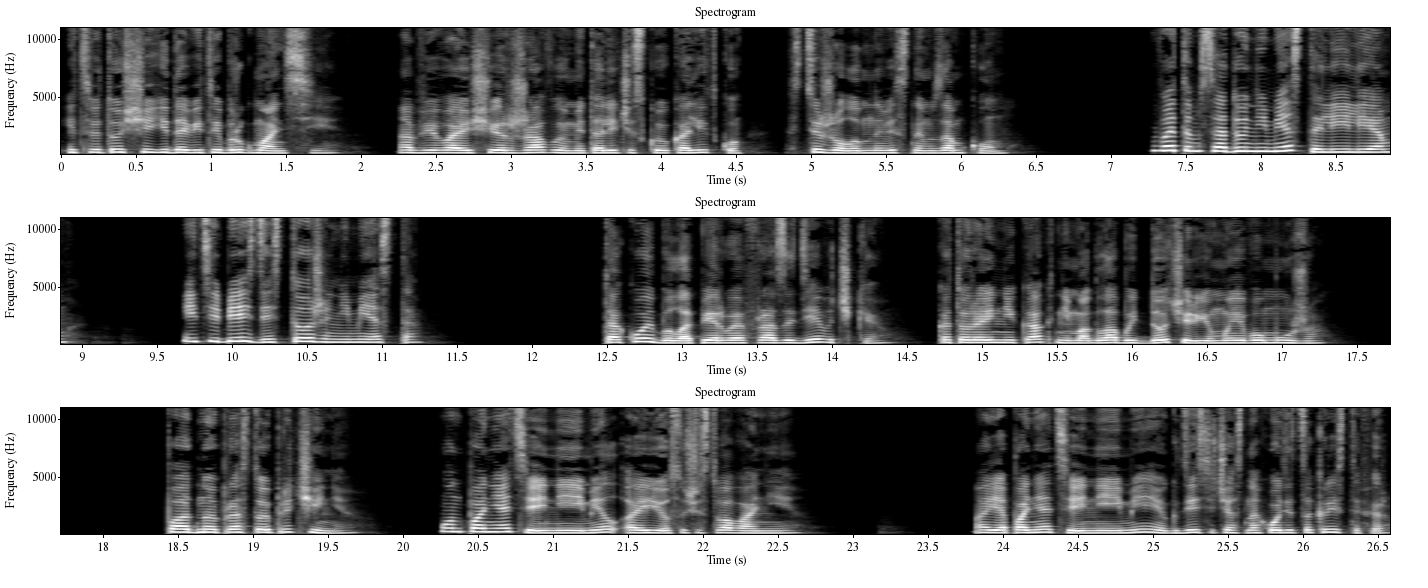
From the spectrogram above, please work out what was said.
и цветущей ядовитой бругмансии, обвивающей ржавую металлическую калитку с тяжелым навесным замком. «В этом саду не место лилиям, и тебе здесь тоже не место». Такой была первая фраза девочки, которая никак не могла быть дочерью моего мужа. По одной простой причине. Он понятия не имел о ее существовании. А я понятия не имею, где сейчас находится Кристофер.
